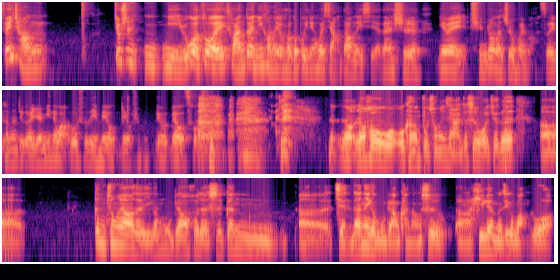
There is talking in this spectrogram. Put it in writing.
非常，就是你你如果作为团队，你可能有时候都不一定会想到那些，但是因为群众的智慧嘛，所以可能这个人民的网络说的也没有没有什么没有没有错。对，然然然后我我可能补充一下，就是我觉得呃。更重要的一个目标，或者是更呃简单的一个目标，可能是呃 Helium 的这个网络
